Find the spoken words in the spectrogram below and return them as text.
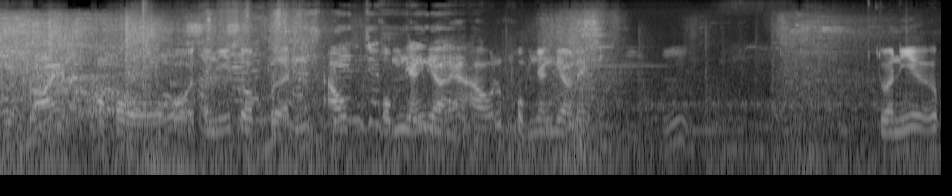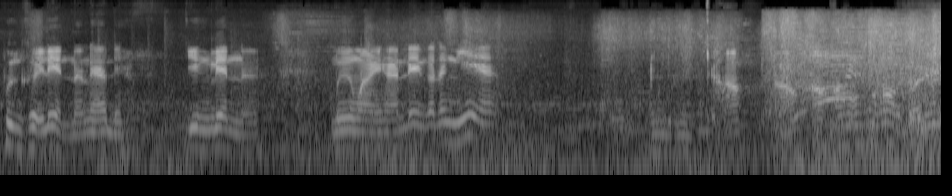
เรียบร้อยโอ้โหตัวนี้ตัวเปิดเอาผมอย่างเดียวนะเอาผมอย่างเดียวเลยตัวนี้ก็เพิ่งเคยเล่นนะครับเนี่ยยิ่งเล่นนะมือใหม่หันเล่นก็ต้องงี้อะเอาเอาเอาเอาตัวนี้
